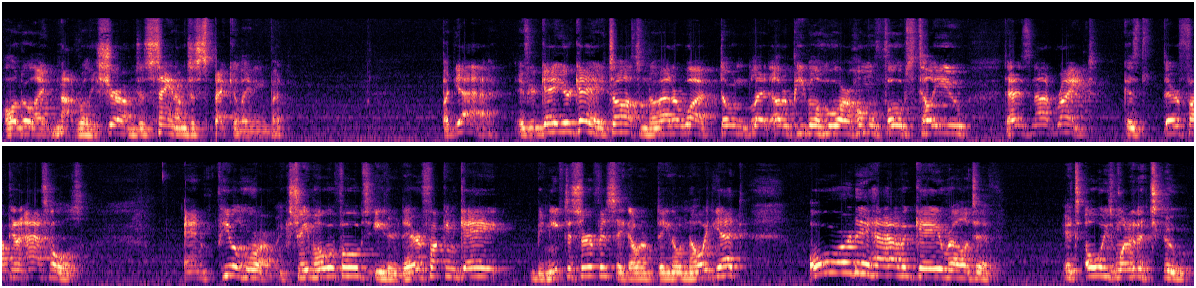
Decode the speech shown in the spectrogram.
Although I'm not really sure, I'm just saying, I'm just speculating, but. But yeah, if you're gay, you're gay. It's awesome, no matter what. Don't let other people who are homophobes tell you that it's not right, because they're fucking assholes. And people who are extreme homophobes, either they're fucking gay beneath the surface, they don't they don't know it yet, or they have a gay relative. It's always one of the two,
